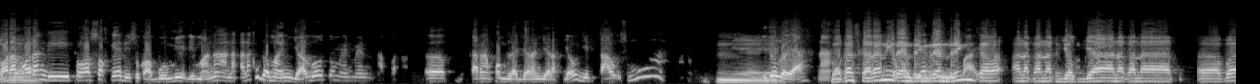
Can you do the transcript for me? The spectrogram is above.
Orang-orang di pelosok ya di Sukabumi di mana anak-anak udah main jago tuh main-main apa uh, karena pembelajaran jarak jauh jadi tahu semua. Hmm, iya, iya. Itu loh ya. Nah, bahkan sekarang nih rendering-rendering kalau anak-anak Jogja, anak-anak uh, apa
